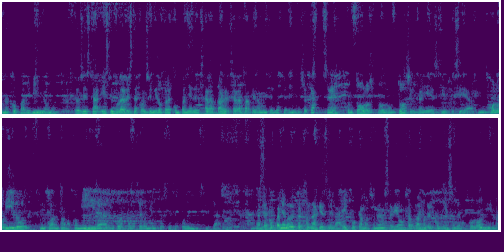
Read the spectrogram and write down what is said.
una copa de vino. ¿no? Entonces esta, este mural está concebido para acompañar el salad bar. El salad bar generalmente lo servimos acá Sí. con todos los productos, el detalle es que, que sea colorido en cuanto a la comida, en cuanto a los elementos que se pueden disfrutar. ¿no? Está acompañado de personajes de la época, más o menos estaríamos hablando del comienzo de la colonia, ¿no?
